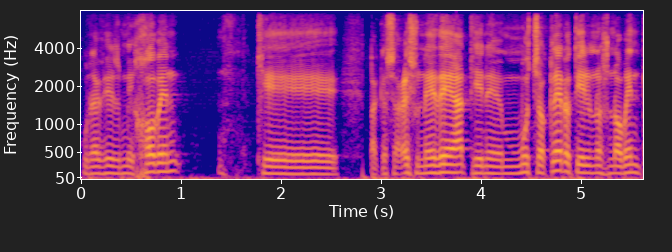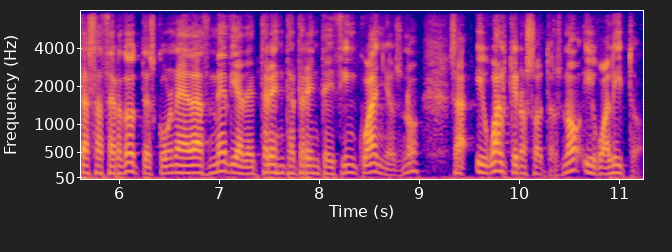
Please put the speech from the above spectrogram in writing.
una diócesis muy joven que, para que os hagáis una idea, tiene mucho clero, tiene unos 90 sacerdotes con una edad media de 30 35 años, ¿no? O sea, igual que nosotros, ¿no? Igualito.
